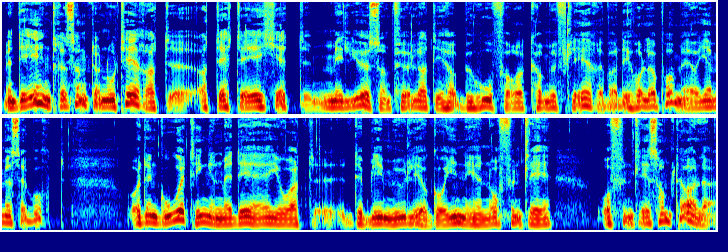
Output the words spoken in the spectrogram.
Men det er interessant å notere at, at, dette er ikke et miljø som føler at de har behov for å kamuflere hva de holder på med, og gjemme seg bort. Og den gode tingen med det er jo at det blir mulig å gå inn i en offentlig, offentlig samtale.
